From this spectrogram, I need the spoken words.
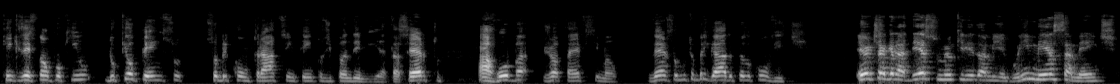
Quem quiser estudar um pouquinho do que eu penso sobre contratos em tempos de pandemia, tá certo? Arroba JF Simão. Verso, muito obrigado pelo convite. Eu te agradeço, meu querido amigo, imensamente.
